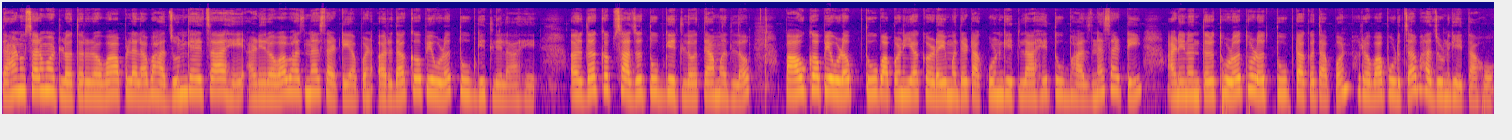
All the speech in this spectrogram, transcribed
त्यानुसार म्हटलं तर रवा आपल्याला भाजून घ्यायचा आहे आणि रवा भाजण्यासाठी आपण अर्धा कप एवढं तूप घेतलेलं आहे. अर्धा कप साजं तूप घेतलं त्यामधलं पाव कप एवढं तूप आपण या कढईमध्ये टाकून घेतलं आहे तूप भाजण्यासाठी आणि नंतर थोडं थोडं तूप टाकत आपण रवा पुढचा भाजून घेत आहोत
